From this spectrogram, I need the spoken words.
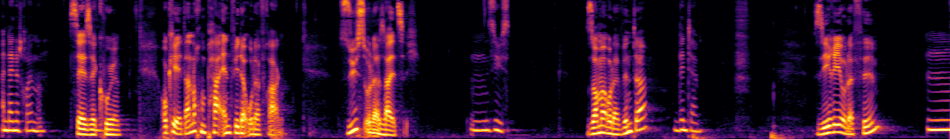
an deine Träume. Sehr, sehr cool. Okay, dann noch ein paar Entweder-Oder-Fragen. Süß oder salzig? Mm, süß. Sommer oder Winter? Winter. Serie oder Film? Mm,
